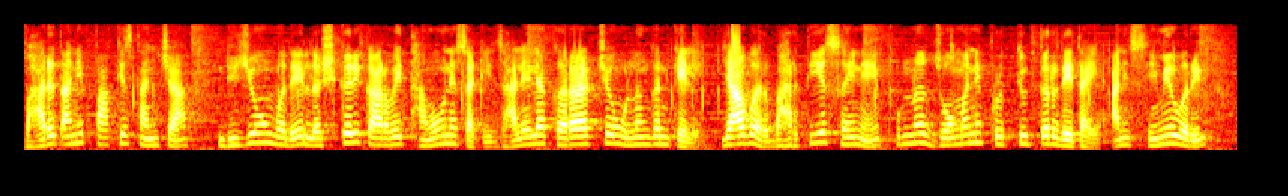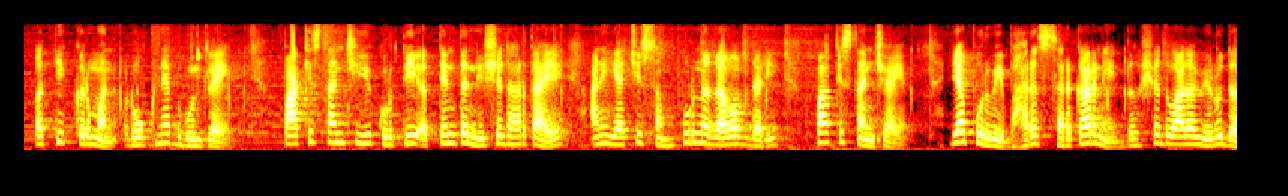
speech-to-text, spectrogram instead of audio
भारत आणि पाकिस्तानच्या डिजिओमध्ये लष्करी कारवाई थांबवण्यासाठी झालेल्या कराराचे उल्लंघन केले. यावर भारतीय सैन्य पूर्ण जोमाने प्रत्युत्तर देत आहे आणि सीमेवरील अतिक्रमण रोखण्यात गुंतले आहे. पाकिस्तानची ही कृती अत्यंत निषेधार्थ आहे आणि याची संपूर्ण जबाबदारी पाकिस्तानची आहे. यापूर्वी भारत सरकारने दहशतवादाविरुद्ध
